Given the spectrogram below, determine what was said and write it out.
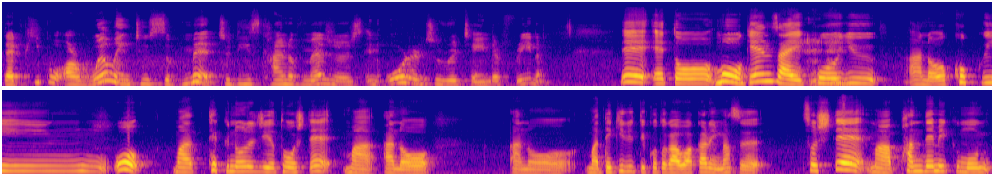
that people are willing to submit to these kind of measures in order to retain their freedom. で、えっと、もう現在こういうあの刻印を、まあ、テクノロジーを通して、まああのあのまあ、できるということが分かります。そして、まあ、パンデミックも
